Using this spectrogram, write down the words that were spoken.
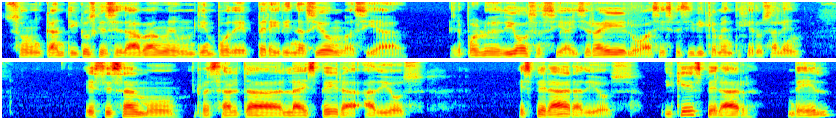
son cánticos que se daban en un tiempo de peregrinación hacia el pueblo de Dios, hacia Israel o hacia específicamente Jerusalén. Este salmo resalta la espera a Dios, esperar a Dios. ¿Y qué esperar de Él?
